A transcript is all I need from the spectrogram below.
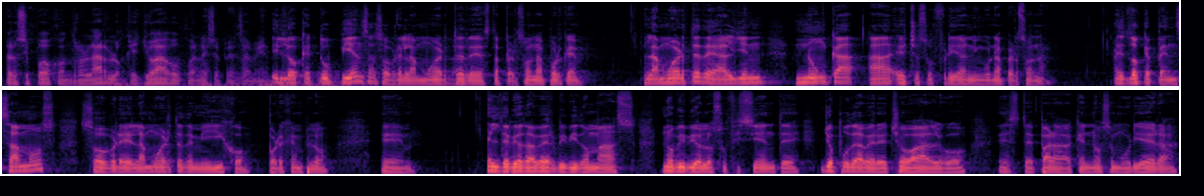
Pero sí puedo controlar lo que yo hago con ese pensamiento. Y lo que tú piensas sobre la muerte Claro. de esta persona, porque la muerte de alguien nunca ha hecho sufrir a ninguna persona. Es lo que pensamos sobre la muerte de mi hijo, por ejemplo. Eh, él debió de haber vivido más, no vivió lo suficiente, yo pude haber hecho algo este, para que no se muriera,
